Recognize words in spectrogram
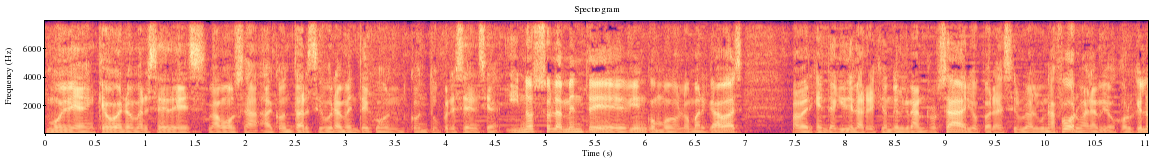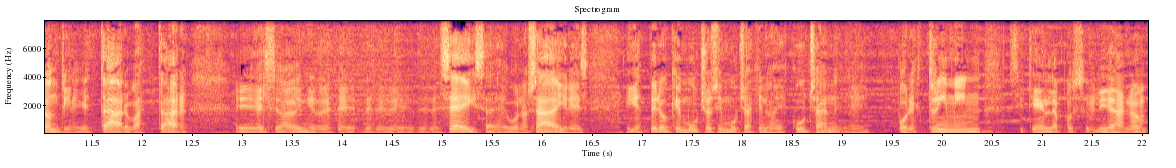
Muy bien, qué bueno Mercedes. Vamos a, contar seguramente con, tu presencia. Y no solamente, bien como lo marcabas, va a haber gente aquí de la región del Gran Rosario, para decirlo de alguna forma. El amigo Jorgelón tiene que estar, va a estar. Eh, él se va a venir desde, desde, desde Seiza, desde Buenos Aires. Y espero que muchos y muchas que nos escuchan eh, por streaming, si tienen la posibilidad, ¿no?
